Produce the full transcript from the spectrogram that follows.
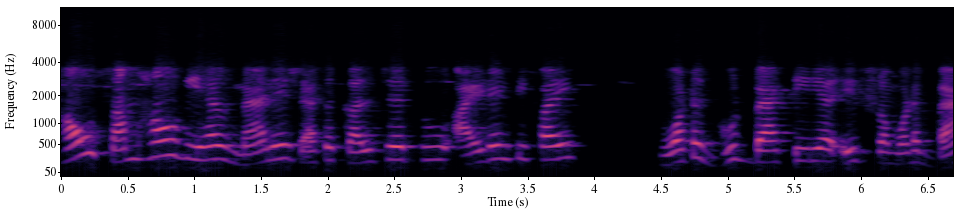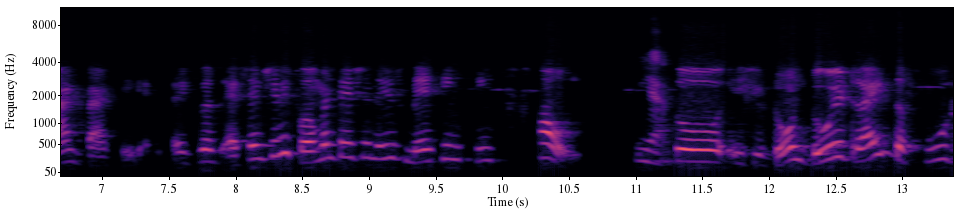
how somehow we have managed as a culture to identify what a good bacteria is from what a bad bacteria is because essentially fermentation is making things foul yeah so if you don't do it right the food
